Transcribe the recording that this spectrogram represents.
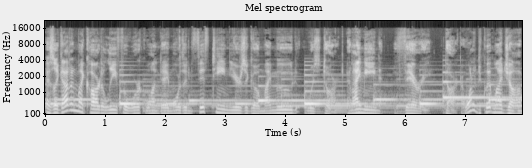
As I got in my car to leave for work one day more than 15 years ago, my mood was dark. And I mean very dark. I wanted to quit my job,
